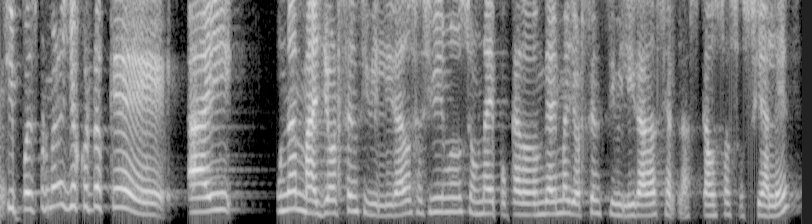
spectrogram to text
Sí, pues primero yo creo que hay una mayor sensibilidad, o sea, si vivimos en una época donde hay mayor sensibilidad hacia las causas sociales,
